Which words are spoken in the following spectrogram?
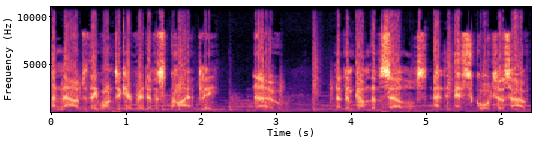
And now do they want to get rid of us quietly? No. Let them come themselves and escort us out.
